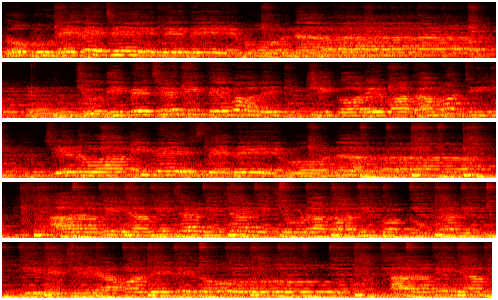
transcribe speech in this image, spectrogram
তবু হেরে যেতে দেব না। যদি বেছে দিতে বলে শিকরে বাধা মাটি, যেন আমি বেচতে দেব না। আর আমি আমি জানি জানি, চোরা কিনেছে আমাদের আর আমি আমি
